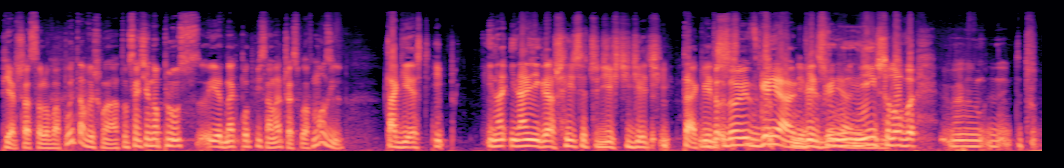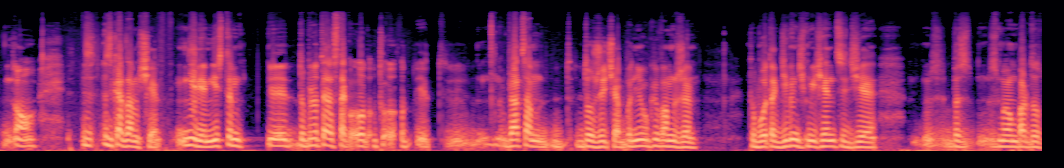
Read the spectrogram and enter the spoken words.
pierwsza solowa płyta wyszła na to. W sensie, no plus jednak podpisana Czesław Mozil. Tak jest. I, i, na, i na niej gra 630 dzieci. Tak, to- to jest genialnie, Więc genialnie. mniej solowe, ym, tu- no, zgadzam się. Nie wiem, jestem, e, dopiero teraz tak od, od, od, e, wracam do życia, bo nie ukrywam, że To było tak 9 miesięcy, gdzie z, bez, z moją bardzo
